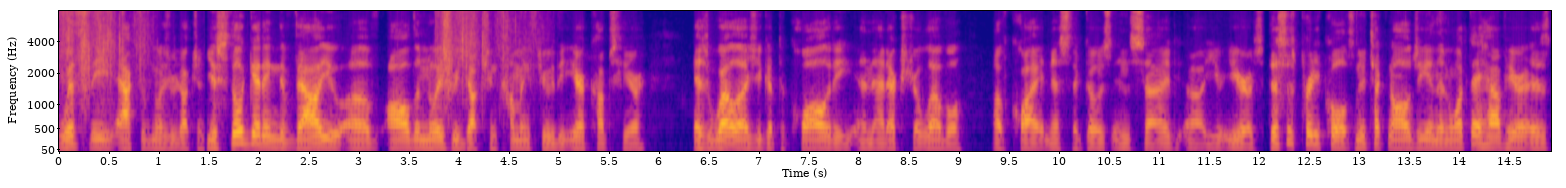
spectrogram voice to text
with the active noise reduction. You're still getting the value of all the noise reduction coming through the ear cups here, as well as you get the quality and that extra level of quietness that goes inside uh, your ears. This is pretty cool. It's new technology. And then what they have here is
